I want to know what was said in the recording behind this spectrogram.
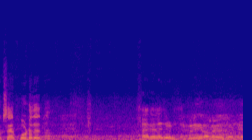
ఒకసారి ఫోటో తెద్దాం. సార్ ఎలా చూడండి ఎమ్మెల్యే అలాగే చూడండి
